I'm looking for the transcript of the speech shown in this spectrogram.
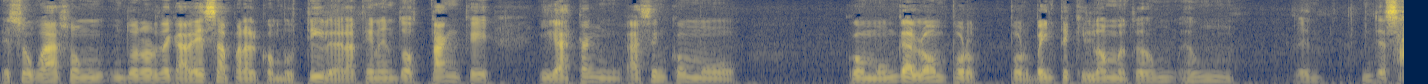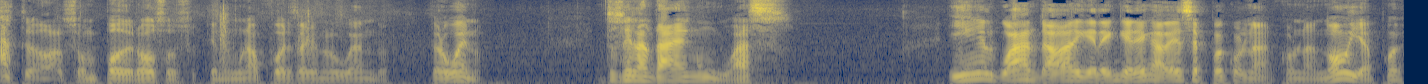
Esos WAS son un dolor de cabeza para el combustible, ahora tienen dos tanques y gastan, hacen como, como un galón por, por 20 kilómetros, es un, es un, desastre, son poderosos, tienen una fuerza que no jugando. Pero bueno, entonces él andaba en un guas. Y en el guas andaba de guerén, guerén a veces pues con la, con la novia. Pues.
